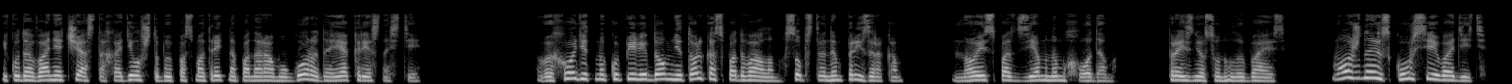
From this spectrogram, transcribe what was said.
и куда Ваня часто ходил, чтобы посмотреть на панораму города и окрестностей. Выходит, мы купили дом не только с подвалом, собственным призраком, но и с подземным ходом, — произнес он, улыбаясь. Можно экскурсии водить.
